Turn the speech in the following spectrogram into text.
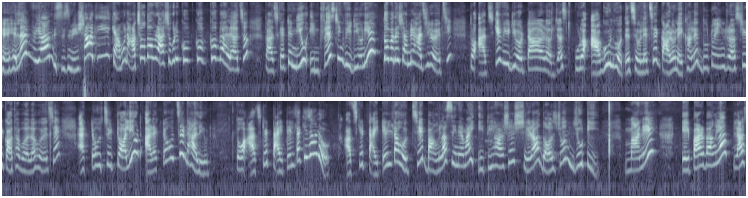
Hey hello everyone this is me Sathi কেমন আছো তোমরা? আশা করি খুব খুব খুব ভালো আছো। তো আজকে একটা নিউ ইন্টারেস্টিং ভিডিও নিয়ে তোমাদের সামনে হাজির হয়েছি। তো আজকে ভিডিওটার জাস্ট পুরো আগুন হতে চলেছে, কারণ এখানে দুটো ইন্ডাস্ট্রির কথা বলা হয়েছে। একটা হচ্ছে টলিউড আর একটা হচ্ছে ঢালিউড তো আজকের টাইটেলটা কি জানো? আজকের টাইটেলটা হচ্ছে বাংলা সিনেমায় ইতিহাসের সেরা দশজন জুটি। মানে এপার বাংলা প্লাস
